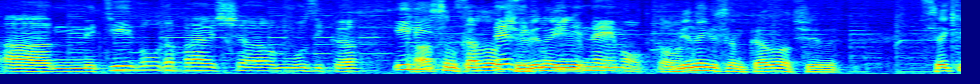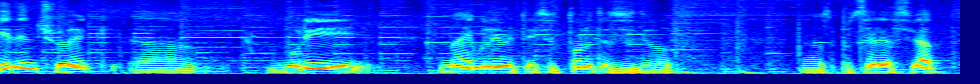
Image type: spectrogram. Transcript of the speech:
а, не ти е идвало да правиш а, музика? Или Аз съм за казал, тези че винаги- не е имал такова? Винаги съм казвал, че всеки един човек, а, дори най-големите и световните звезди в по целия свят,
